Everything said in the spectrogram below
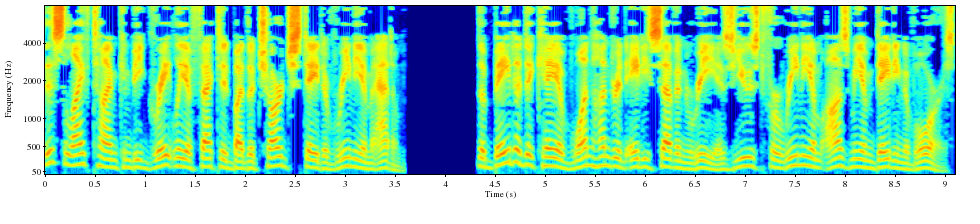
This lifetime can be greatly affected by the charge state of rhenium atom. The beta decay of 187 Re is used for rhenium-osmium dating of ores.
